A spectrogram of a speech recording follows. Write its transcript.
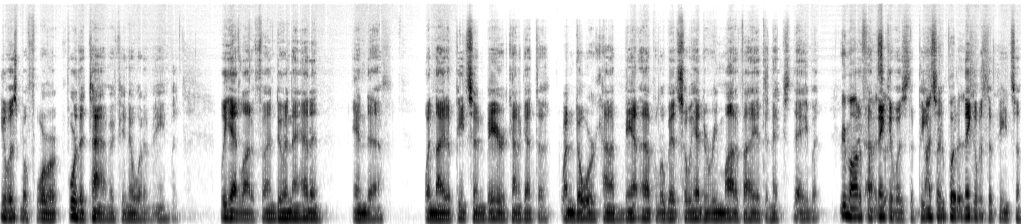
It was before for the time, if you know what I mean. But we had a lot of fun doing that. And, and, uh, one night a pizza and beer kind of got the one door kind of bent up a little bit, so we had to remodify it the next day. But remodify. I think it. was the Nice way pizza. to put it. I think it was the pizza.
